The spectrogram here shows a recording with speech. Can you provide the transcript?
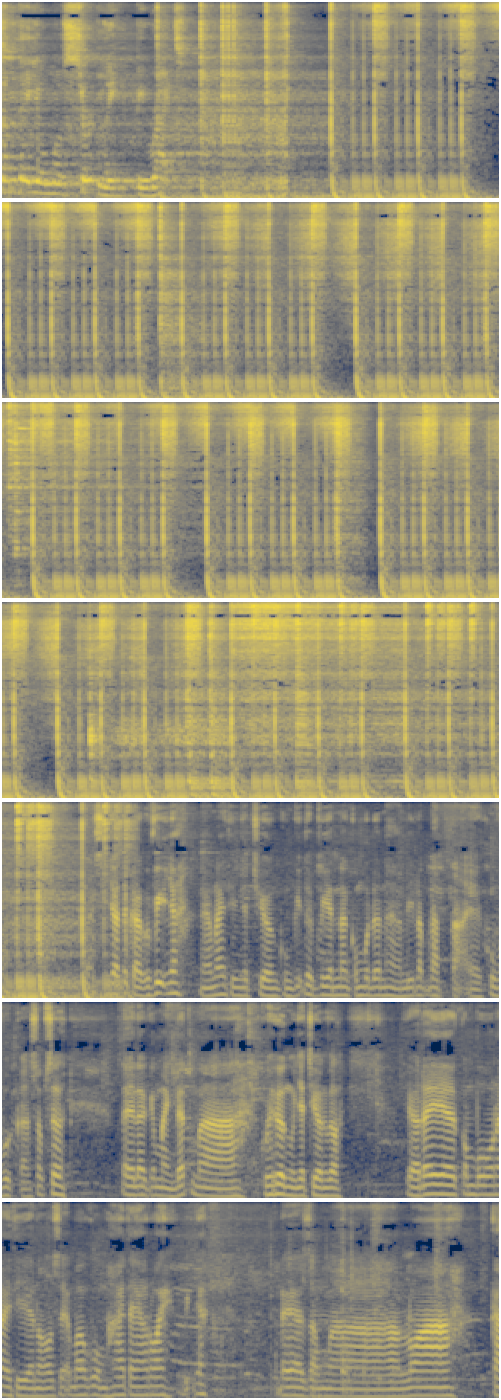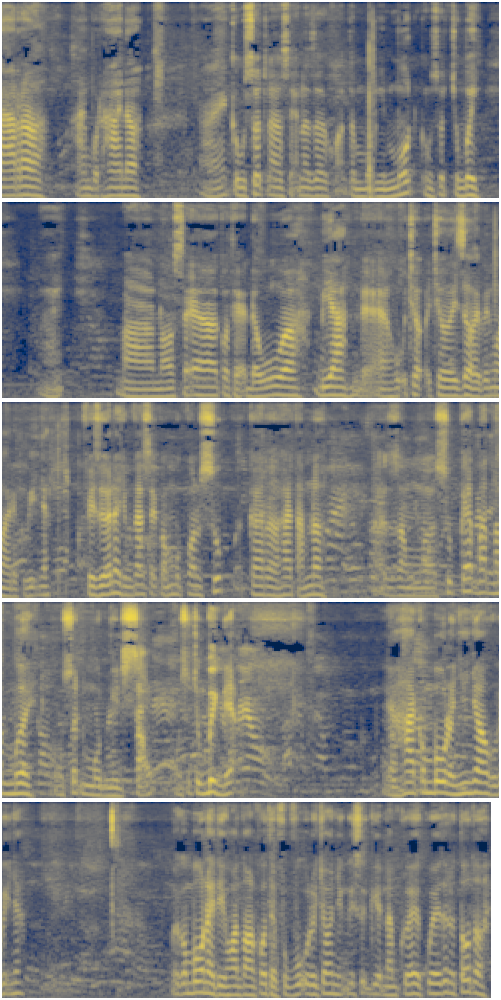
someday you'll most certainly be right. Vâng, xin chào tất cả quý vị nhé. Ngày hôm nay thì Nhật Trường cùng kỹ thuật viên đang có một đơn hàng đi lắp đặt tại khu vực à, Sóc Sơn. Đây là cái mảnh đất mà quê hương của Nhật Trường rồi. Thì ở đây ờ, combo này thì nó sẽ bao gồm hai tay Aroy quý vị nhé Đây là dòng uh, loa KR212N Đấy, công suất là sẽ là rơi khoảng tầm 1001 công suất trung bình. Đấy. Và nó sẽ có thể đấu ờ, uh, Bian để hỗ trợ chơi rời bên ngoài được quý vị nhé Phía dưới này chúng ta sẽ có một con súp KR28N Dòng uh, súp kép bát 50 công suất 1006 công suất trung bình đấy ạ. Hai combo là như nhau quý vị nhé với combo này thì hoàn toàn có thể phục vụ được cho những cái sự kiện đám cưới ở quê rất là tốt rồi.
